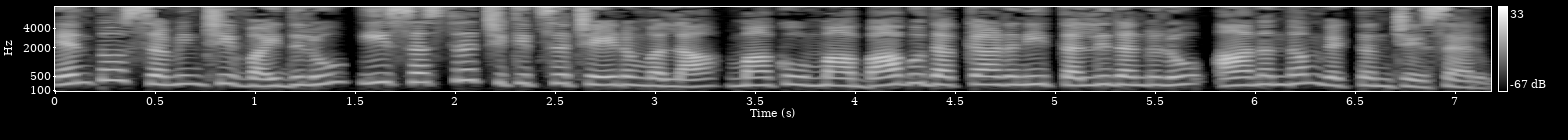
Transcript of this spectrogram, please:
ఎంతో శ్రమించి వైద్యులు ఈ శస్త్రచికిత్స చేయడం వల్ల మాకు మా బాబు దక్కాడని తల్లిదండ్రులు ఆనందం వ్యక్తం చేశారు.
